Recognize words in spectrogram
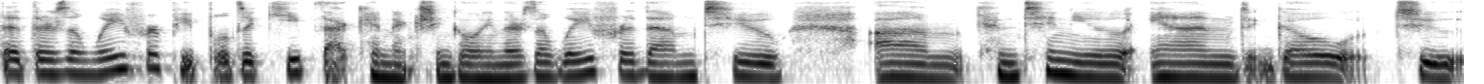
that there's a way for people to keep that connection going. There's a way for them to um, continue and go to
